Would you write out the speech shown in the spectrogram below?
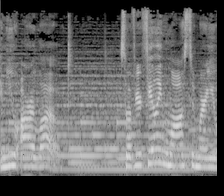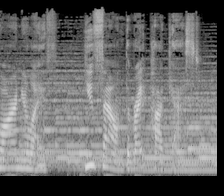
And you are loved. So if you're feeling lost in where you are in your life, you've found the right podcast.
